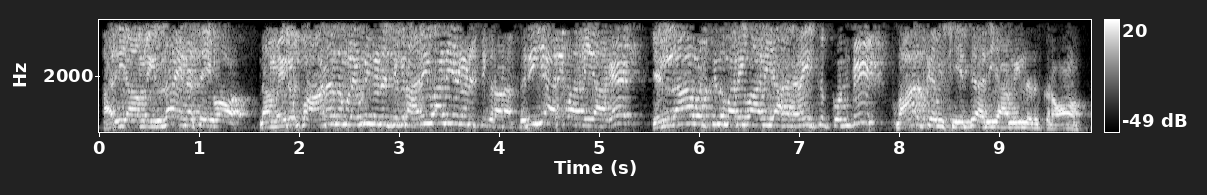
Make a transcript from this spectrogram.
அறியாமையில் தான் என்ன செய்வோம்? நம்ம இருப்போம் ஆனா நம்ம எப்படி நினைச்சுக்கிறோம்? அறிவாளியா நினைச்சுக்கிறோம். பெரிய அறிவாளியாக எல்லாவற்றிலும் அறிவாளியாக நினைத்துக் கொண்டு மார்க்க விஷயத்தை அறியாமையில் இருக்கிறோம்.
